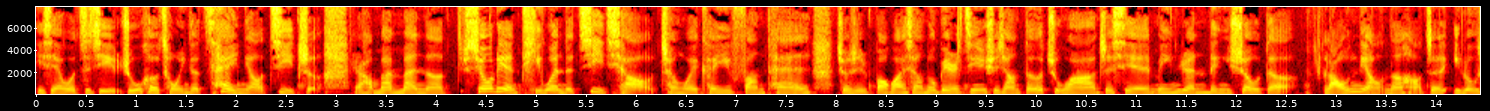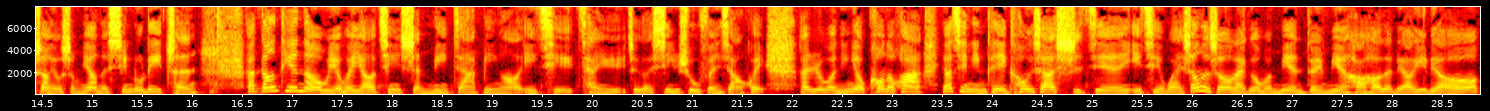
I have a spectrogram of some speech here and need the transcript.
一些我自己。如何从一个菜鸟记者，然后慢慢呢修炼提问的技巧，成为可以访谈，就是包括像诺贝尔经济学奖得主啊这些名人领袖的老鸟呢？哈，这一路上有什么样的心路历程？那当天呢，我们也会邀请神秘嘉宾啊，一起参与这个新书分享会。那如果您有空的话，邀请您可以空下时间，一起晚上的时候来跟我们面对面好好的聊一聊哦。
